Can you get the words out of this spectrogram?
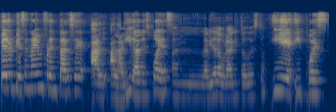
Pero empiezan a enfrentarse al- a la vida después. A la vida laboral y todo esto. Y, y pues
